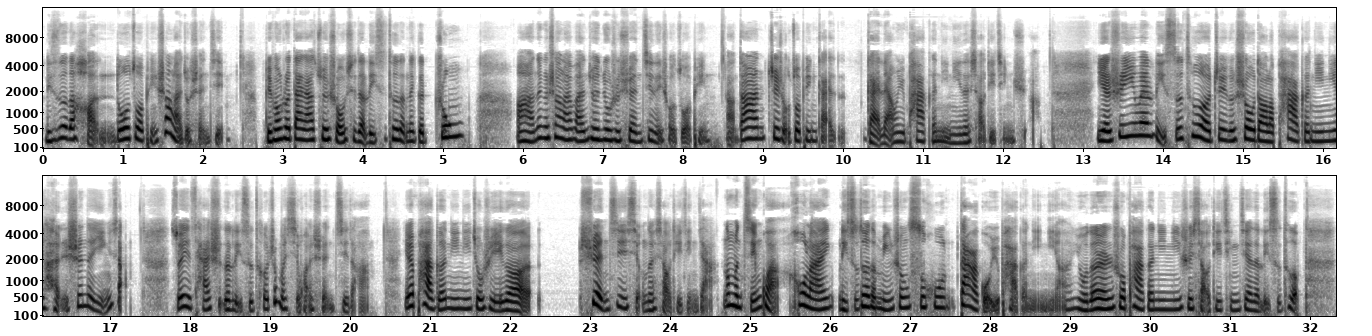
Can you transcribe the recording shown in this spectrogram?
李斯特的很多作品上来就炫技，比方说大家最熟悉的李斯特的那个钟啊，那个上来完全就是炫技的一首作品啊。当然，这首作品改改良于帕格尼尼的小提琴曲啊。也是因为李斯特这个受到了帕格尼尼很深的影响，所以才使得李斯特这么喜欢炫技的啊。因为帕格尼尼就是一个。炫技型的小提琴家。那么，尽管后来李斯特的名声似乎大过于帕格尼尼啊，有的人说帕格尼尼是小提琴界的李斯特，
